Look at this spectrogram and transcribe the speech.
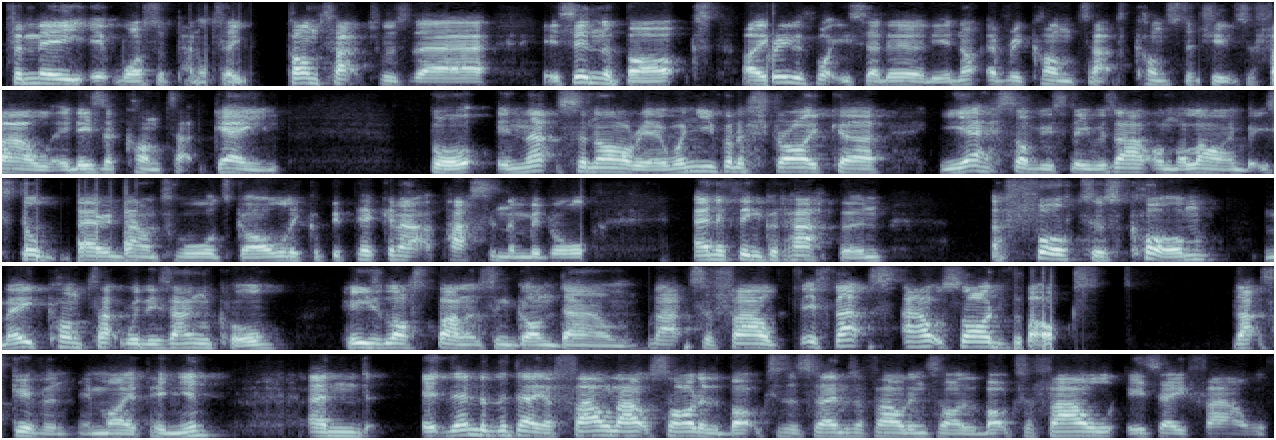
For me, it was a penalty. Contact was there. It's in the box. I agree with what you said earlier. Not every contact constitutes a foul. It is a contact game. But in that scenario, when you've got a striker, yes, obviously he was out on the line, but he's still bearing down towards goal. He could be picking out a pass in the middle. Anything could happen. A foot has come, made contact with his ankle. He's lost balance and gone down. That's a foul. If that's outside the box, that's given, in my opinion. And at the end of the day, a foul outside of the box is the same as a foul inside of the box. A foul is a foul.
